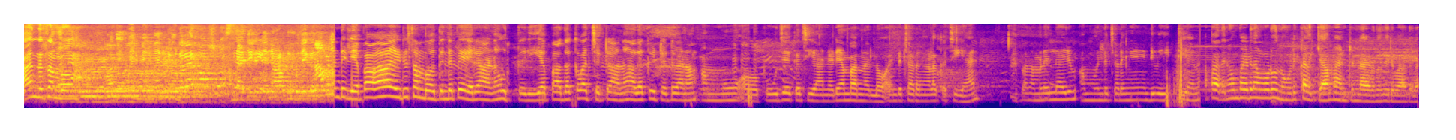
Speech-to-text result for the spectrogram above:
അതെന്താ സംഭവം? കണ്ടില്ലേ? അപ്പൊ ആ ഒരു സംഭവത്തിന്റെ പേരാണ് ഉത്തരി. അപ്പൊ അതൊക്കെ വെച്ചിട്ടാണ് അതൊക്കെ ഇട്ടിട്ട് വേണം അമ്മു പൂജയൊക്കെ ചെയ്യാനായിട്ട് ഞാൻ പറഞ്ഞല്ലോ അതിന്റെ ചടങ്ങുകളൊക്കെ ചെയ്യാൻ. അപ്പൊ നമ്മളെല്ലാവരും അമ്മുവിന്റെ ചടങ്ങിന് വേണ്ടി വെയിറ്റ് ചെയ്യാണ്. അപ്പൊ അതിനു മുമ്പായിട്ട് നമ്മളോട് ഒന്നും കൂടി കളിക്കാൻ വേണ്ടിയിട്ടുണ്ടായിരുന്നു തിരുവാതിര.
